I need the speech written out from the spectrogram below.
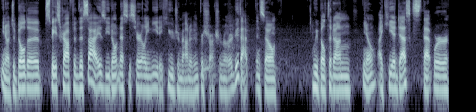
you know to build a spacecraft of this size you don't necessarily need a huge amount of infrastructure in order to do that. And so we built it on you know ikea desks that were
